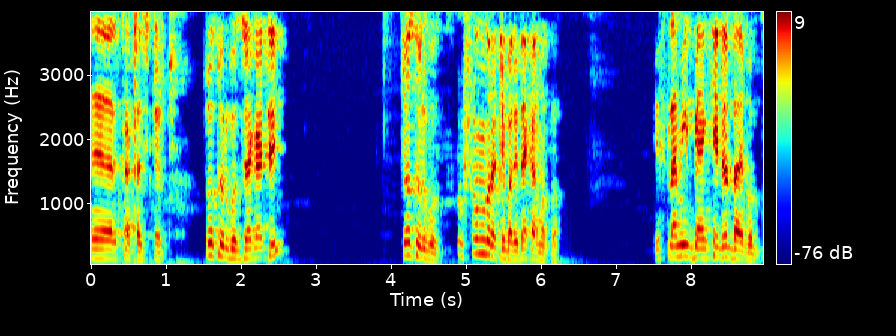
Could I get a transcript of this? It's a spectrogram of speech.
দেড় কাঠা স্টেট। চতুর্ভুজ জায়গাটি। চতুর্ভুজ, খুব সুন্দর একটি বাড়ি দেখার মতো। ইসলামিক ব্যাংকের দায়বদ্ধ।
